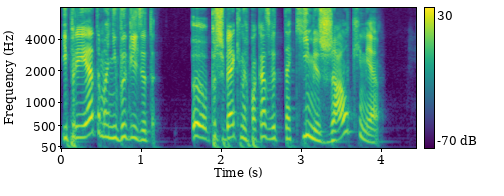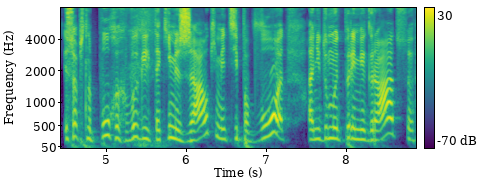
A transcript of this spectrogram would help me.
и при этом они выглядят, э, Подшибякин их показывает такими жалкими, И, собственно, Пух их выглядит такими жалкими, типа, вот, они думают про иммиграцию,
